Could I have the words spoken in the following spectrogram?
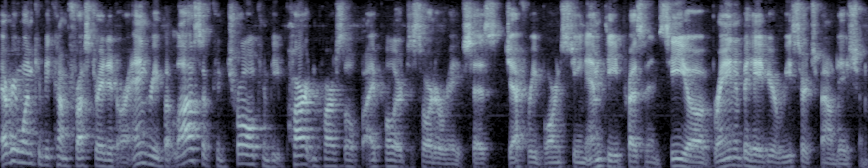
Everyone can become frustrated or angry, but loss of control can be part and parcel of bipolar disorder rage, says Jeffrey Borenstein, MD, President and CEO of Brain and Behavior Research Foundation.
